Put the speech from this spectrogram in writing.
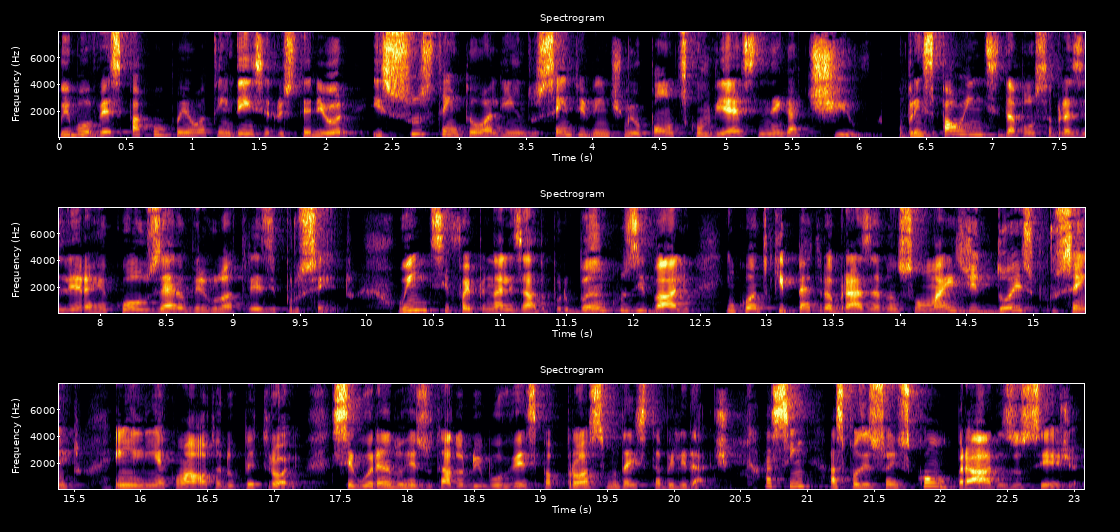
o Ibovespa acompanhou a tendência do exterior e sustentou a linha dos 120 mil pontos com viés negativo. O principal índice da bolsa brasileira recuou 0,13%. O índice foi penalizado por bancos e Vale, enquanto que Petrobras avançou mais de 2% em linha com a alta do petróleo, segurando o resultado do Ibovespa próximo da estabilidade. Assim, as posições compradas, ou seja,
